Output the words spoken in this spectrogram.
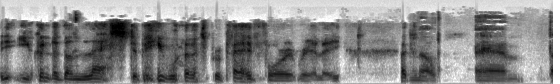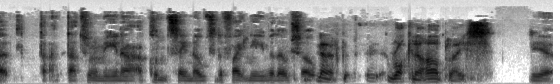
you couldn't have done less to be worse prepared for it, really. No, um, that, that, that's what I mean. I, I, couldn't say no to the fight neither, though. So no, rocking a hard place. Yeah.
